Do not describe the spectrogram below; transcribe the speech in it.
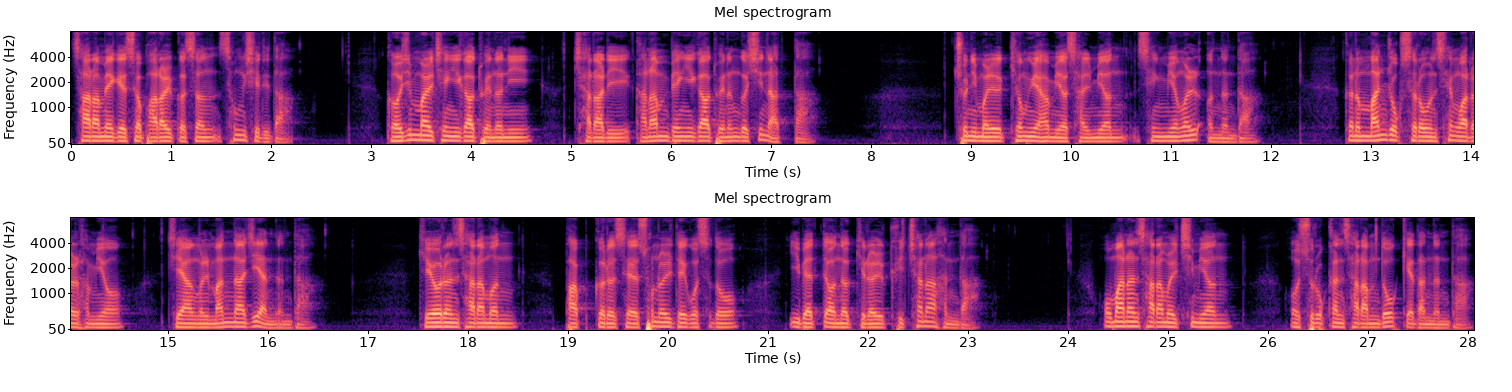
사람에게서 바랄 것은 성실이다. 거짓말쟁이가 되느니 차라리 가난뱅이가 되는 것이 낫다. 주님을 경외하며 살면 생명을 얻는다. 그는 만족스러운 생활을 하며 재앙을 만나지 않는다. 게으른 사람은 밥그릇에 손을 대고서도 입에 떠넣기를 귀찮아한다. 오만한 사람을 치면 어수룩한 사람도 깨닫는다.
